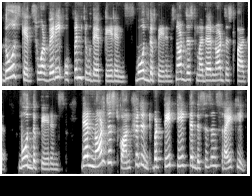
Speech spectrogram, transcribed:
Those kids who are very open to their parents, both the parents, not just mother, not just father, both the parents, they are not just confident, but they take the decisions rightly.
